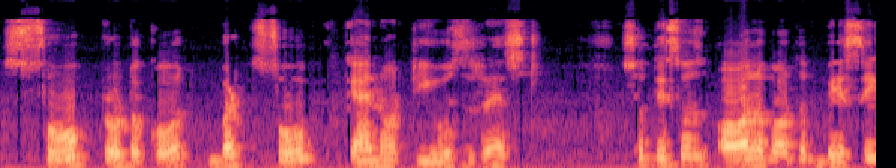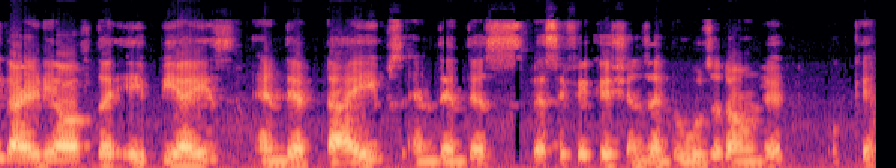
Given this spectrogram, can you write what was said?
SOAP protocol, but SOAP cannot use REST. So this was all about the basic idea of the APIs and their types and then their specifications and rules around it. Okay.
